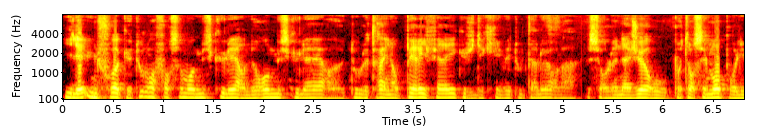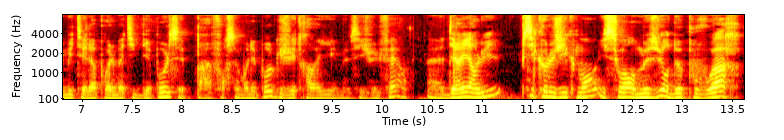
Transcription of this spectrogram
il est une fois que tout le renforcement musculaire, neuromusculaire, euh, tout le travail en périphérie que je décrivais tout à l'heure là sur le nageur ou potentiellement pour limiter la problématique d'épaule, c'est pas forcément l'épaule que je vais travailler, même si je vais le faire. Euh, derrière lui, psychologiquement, il soit en mesure de pouvoir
